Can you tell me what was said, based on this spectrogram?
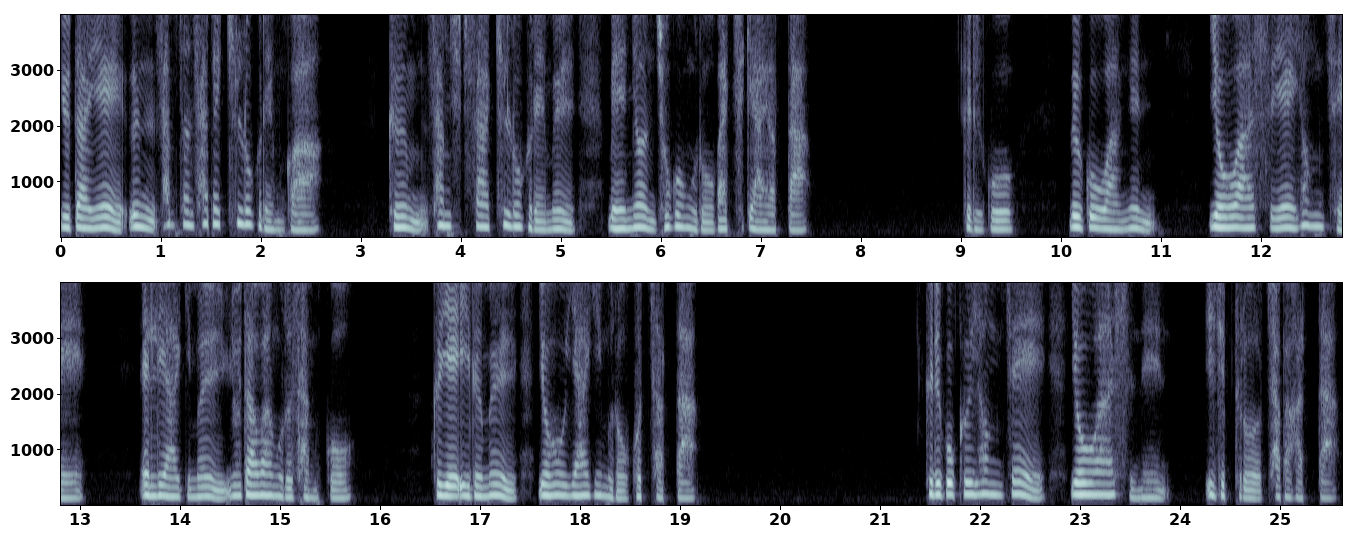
유다의 은 3,400kg과 금 34kg을 매년 조공으로 바치게 하였다. 그리고 느고 왕은 여호아스의 형제 엘리야김을 유다 왕으로 삼고 그의 이름을 여호야김으로 고쳤다. 그리고 그 형제 여호아스는 이집트로 잡아갔다.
